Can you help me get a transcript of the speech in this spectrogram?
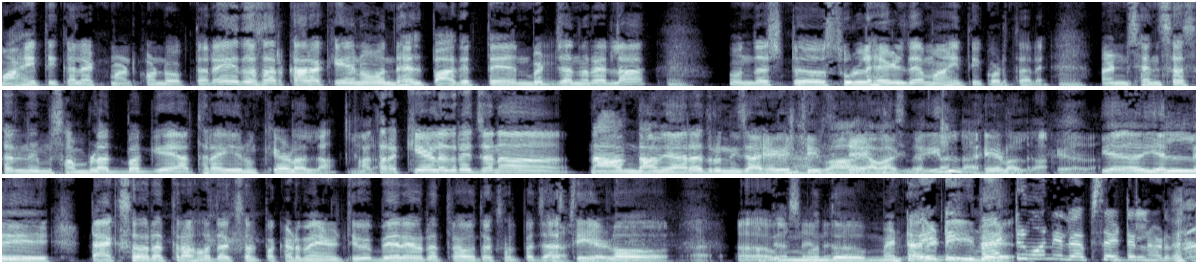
ಮಾಹಿತಿ ಕಲೆಕ್ಟ್ ಮಾಡ್ಕೊಂಡು ಹೋಗ್ತಾರೆ ಇದು ಸರ್ಕಾರಕ್ಕೆ ಏನೋ ಒಂದ್ ಹೆಲ್ಪ್ ಆಗುತ್ತೆ ಅನ್ಬಿಟ್ಟು ಜನರೆಲ್ಲ ಒಂದಷ್ಟು ಸುಳ್ಳು ಹೇಳ್ದೆ ಮಾಹಿತಿ ಕೊಡ್ತಾರೆ. ಅಂಡ್ ಸೆನ್ಸಸ್ ಅಲ್ಲಿ ನಿಮ್ ಸಂಬಳದ ಬಗ್ಗೆ ಆತರ ಏನು ಕೇಳಲ್ಲ. ಆತರ ಕೇಳಿದ್ರೆ ಜನ ನಾವ್ ನಾವ್ ಯಾರಾದ್ರೂ ನಿಜ ಹೇಳ್ತೀವ? ಯಾವಾಗ್ಲೂ. ಇಲ್ಲ ಹೇಳಲ್ಲ. ಎಲ್ಲಿ ಟ್ಯಾಕ್ಸ್ ಅವ್ರ ಹತ್ರ ಹೋದಾಗ ಸ್ವಲ್ಪ ಕಡಿಮೆ ಹೇಳ್ತೀವಿ ಬೇರೆಯವ್ರ ಹತ್ರ ಹೋದಾಗ ಸ್ವಲ್ಪ ಜಾಸ್ತಿ ಹೇಳೋ ಒಂದು ಮೆಂಟಾಲಿಟಿ ಇದೆ. ವೆಬ್ಸೈಟ್ ಅಲ್ಲಿ ನೋಡ್ಬೇಕು.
